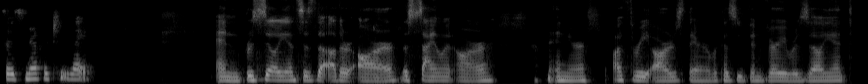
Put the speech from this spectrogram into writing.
So it's never too late. And resilience is the other R, the silent R in your uh, three R's there because you've been very resilient.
